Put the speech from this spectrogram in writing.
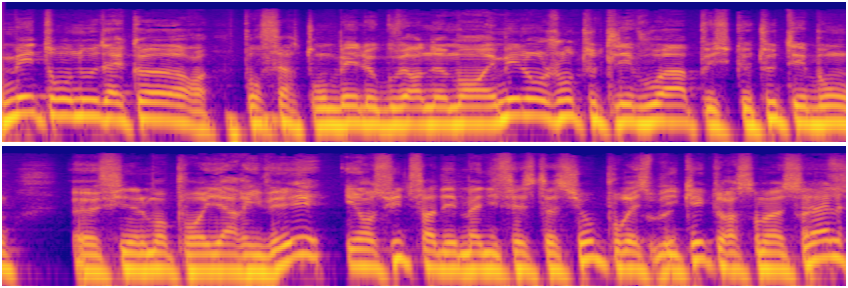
mettons-nous d'accord pour faire tomber le gouvernement et mélangeons toutes les voix puisque tout est bon euh, finalement pour y arriver et ensuite faire des manifestations pour expliquer que le Rassemblement national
